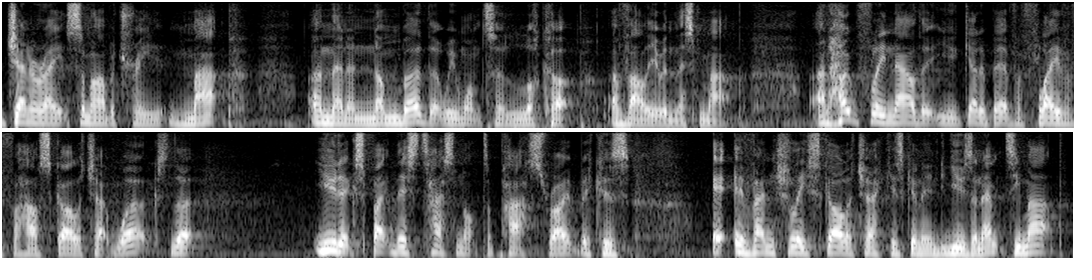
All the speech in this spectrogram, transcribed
generate some arbitrary map and then a number that we want to look up a value in this map. And hopefully now that you get a bit of a flavor for how ScalaCheck works, that you'd expect this test not to pass, right? Because eventually ScalaCheck is going to use an empty map,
